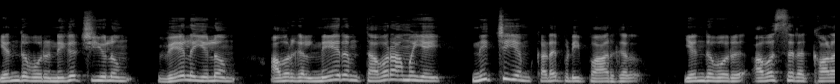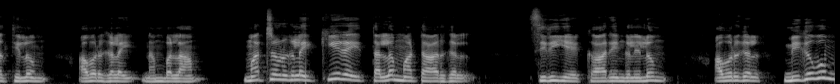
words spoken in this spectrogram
எந்த ஒரு நிகழ்ச்சியிலும் வேலையிலும் அவர்கள் நேரம் தவறாமையை நிச்சயம் கடைபிடிப்பார்கள் எந்த ஒரு அவசர காலத்திலும் அவர்களை நம்பலாம். மற்றவர்களை கீழே தள்ள மாட்டார்கள். சிறிய காரியங்களிலும் அவர்கள் மிகவும்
